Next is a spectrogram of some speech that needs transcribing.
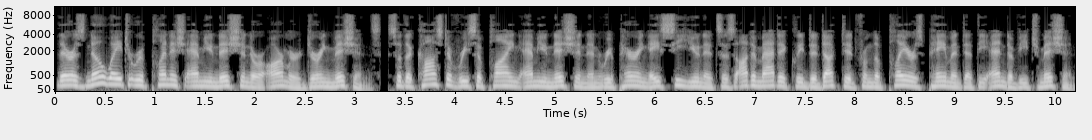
There is no way to replenish ammunition or armor during missions, so the cost of resupplying ammunition and repairing AC units is automatically deducted from the player's payment at the end of each mission.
